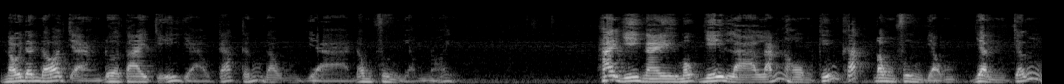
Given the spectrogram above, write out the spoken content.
Nói đến đó chàng đưa tay chỉ vào Trác Trấn Đông và Đông Phương Giọng nói. Hai vị này, một vị là lãnh hồn kiếm khách Đông Phương Giọng, giành chấn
